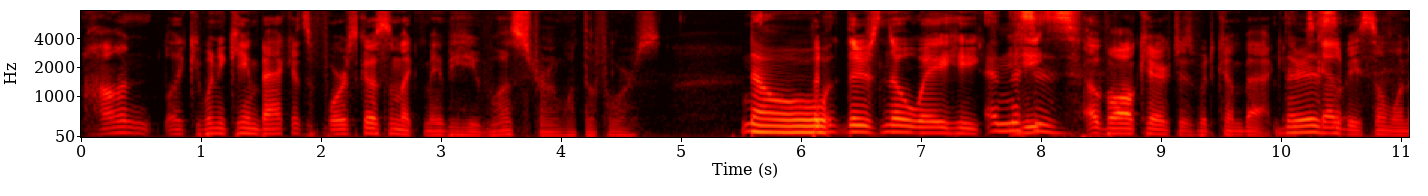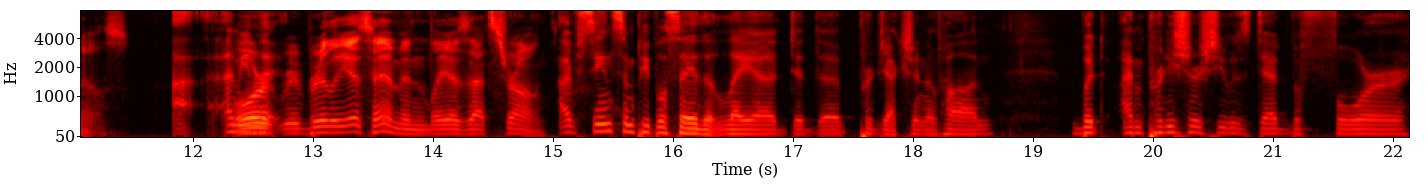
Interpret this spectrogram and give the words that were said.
Han, like when he came back as a Force ghost, I'm like maybe he was strong with the Force. No, But there's no way he and this he, is. of all characters would come back. There it's is- got to be someone else. I, I mean, or the- it really is him, and Leia's that strong. I've seen some people say that Leia did the projection of Han, but I'm pretty sure she was dead before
